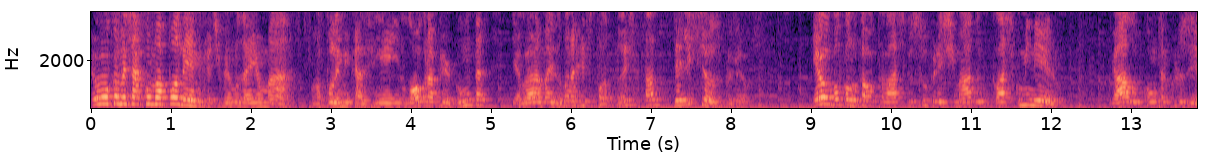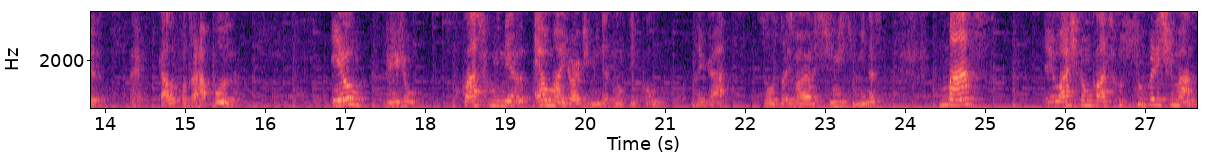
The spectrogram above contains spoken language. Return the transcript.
Eu vou começar com uma polêmica. Tivemos aí uma, uma polêmicazinha aí logo na pergunta e agora mais uma na resposta. Hoje tá delicioso o programa. Eu vou colocar o clássico superestimado, clássico mineiro. Galo contra Cruzeiro? Galo contra Raposa. Eu vejo o Clássico Mineiro é o maior de Minas, não tem como negar. São os dois maiores times de Minas. Mas eu acho que é um clássico superestimado,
